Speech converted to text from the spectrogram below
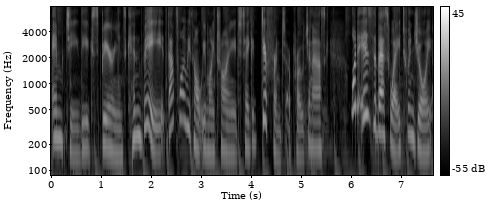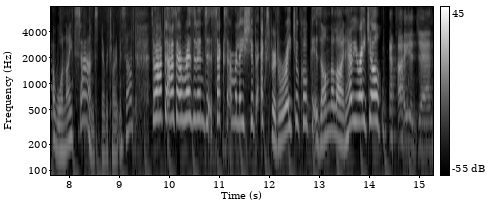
empty the experience can be. That's why we thought we might try to take a different approach and ask. What is the best way to enjoy a one night stand? Never tried it myself. So I have to ask our resident sex and relationship expert, Rachel Cooke, is on the line. How are you, Rachel? Hiya, Jen.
